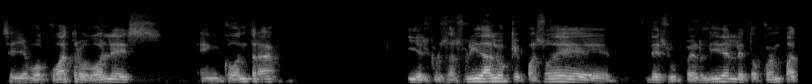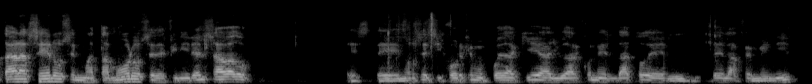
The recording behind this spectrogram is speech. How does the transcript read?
se llevó cuatro goles en contra. Y el Cruz Azul Hidalgo que pasó de, de super líder le tocó empatar a ceros en Matamoros, se definirá el sábado. Este, no sé si Jorge me puede aquí ayudar con el dato del, de la femenil.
